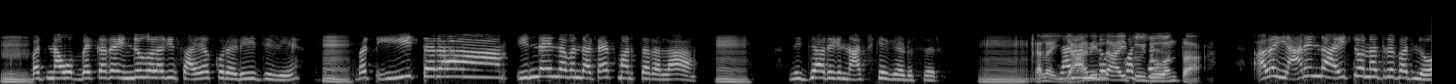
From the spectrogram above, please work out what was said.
ಹ್ಮ್. ಬಟ್ ನಾವು ಬೇಕಾದ್ರೆ ಹಿಂದೂಗಳಾಗಿ ಸಾಯೋಕ್ಕೂ ರೆಡಿ ಇದ್ದೀವಿ. ಹ್ಮ್. ಬಟ್ ಈ ತರ ಹಿಂದೆಯಿಂದ ಬಂದು ಅಟ್ಯಾಕ್ ಮಾಡ್ತಾರಲ್ಲ? ಹ್ಮ್. ನಿಜ ಅವರಿಗೆ ನಾಚಿಕೆಗೇಡು ಸರ್ ಹ್ಮ್. ಅಲ್ಲ ಯಾರಿಂದ ಆಯ್ತು ಇದು ಅಂತ? ಅಲ್ಲ ಯಾರಿಂದ ಆಯ್ತು ಅನ್ನೋದ್ರ ಬದಲು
